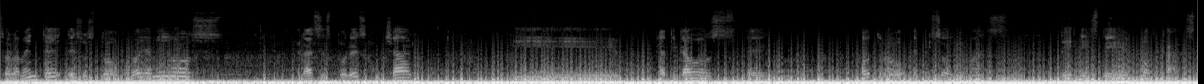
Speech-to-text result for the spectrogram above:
solamente eso es todo por hoy amigos gracias por escuchar y platicamos en otro episodio más de este podcast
